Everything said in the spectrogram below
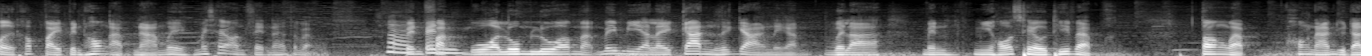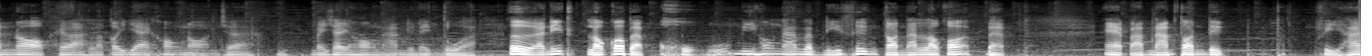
เปิดเข้าไปเป็นห้องอาบน้ำเว้ยไม่ใช่ออนเซ็นนะแต่แบบใช่เป็นฝักบัวรวมๆอะไม่มีอะไรกั้นสักอย่างหนึ่งอะเวลามันมีโฮสเทลที่แบบต้องแบบห้องน้ำอยู่ด้านนอกใช่ป่ะ แล้วก็แยกห้องนอนใช่ป่ะ ไม่ใช่ห้องน้ำอยู่ในตัว เออ อันนี้เราก็แบบ โอ้โห มีห้องน้ำแบบนี้ ซึ่งตอนนั้นเราก็แบบแอบอาบน้ำตอนดึกสี่ห้า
